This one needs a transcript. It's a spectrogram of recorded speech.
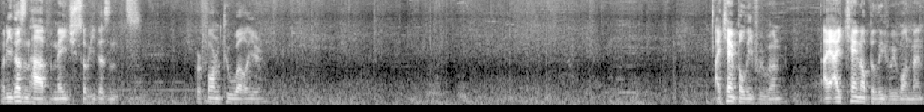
But he doesn't have mage, so he doesn't perform too well here. I can't believe we won. I, I cannot believe we won, man.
